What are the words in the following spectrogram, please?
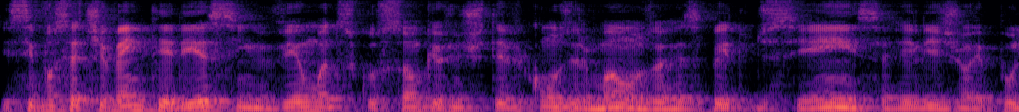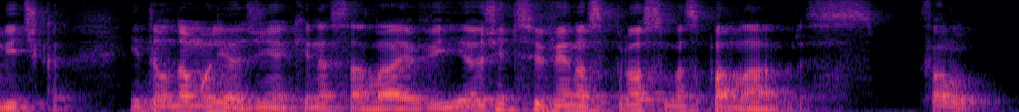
E se você tiver interesse em ver uma discussão que a gente teve com os irmãos a respeito de ciência, religião e política, então dá uma olhadinha aqui nessa live e a gente se vê nas próximas palavras. Falou!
